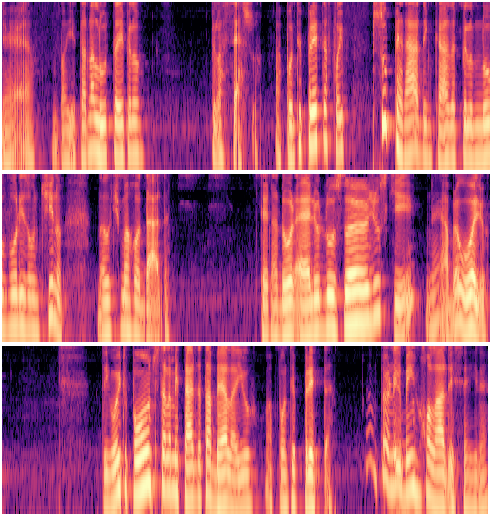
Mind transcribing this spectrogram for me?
É, o Bahia está na luta aí pelo, pelo acesso. A Ponte Preta foi superada em casa pelo Novo Horizontino na última rodada. Treinador Hélio dos Anjos, que né, abre o olho. Tem oito pontos, está na metade da tabela aí a Ponte Preta. É um torneio bem enrolado esse aí, né?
